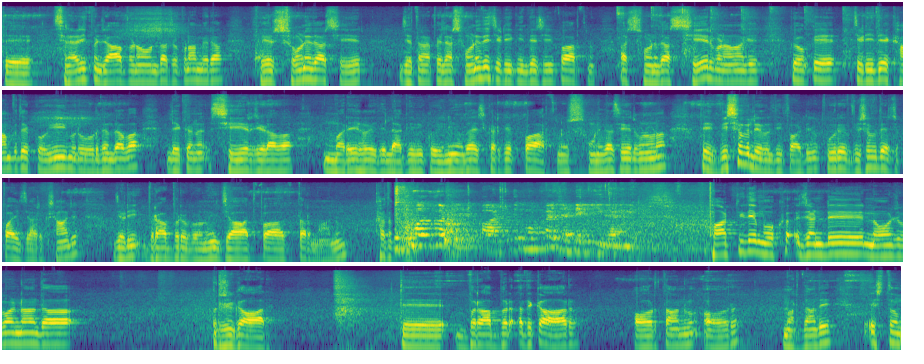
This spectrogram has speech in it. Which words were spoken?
ਤੇ ਸੁਨਹਿਰੀ ਪੰਜਾਬ ਬਣਾਉਣ ਦਾ ਸੁਪਨਾ ਮੇਰਾ ਫਿਰ ਸੋਨੇ ਦਾ ਸ਼ੇਰ ਜਿਸ ਤਰ੍ਹਾਂ ਪਹਿਲਾਂ ਸੋਨੇ ਦੀ ਚਿੜੀ ਕਹਿੰਦੇ ਸੀ ਭਾਰਤ ਨੂੰ ਅੱਜ ਸੋਨੇ ਦਾ ਸ਼ੇਰ ਬਣਾਵਾਂਗੇ ਕਿਉਂਕਿ ਚਿੜੀ ਦੇ ਖੰਭ ਤੇ ਕੋਈ ਵੀ ਮਰੋੜ ਦਿੰਦਾ ਵਾ ਲੇਕਿਨ ਸ਼ੇਰ ਜਿਹੜਾ ਵਾ ਮਰੇ ਹੋਏ ਦੇ ਲਾਗੇ ਵੀ ਕੋਈ ਨਹੀਂ ਆਉਂਦਾ ਇਸ ਕਰਕੇ ਭਾਰਤ ਨੂੰ ਸੋਨੇ ਦਾ ਸ਼ੇਰ ਬਣਾਉਣਾ ਤੇ ਵਿਸ਼ਵ ਲੈਵਲ ਦੀ ਪਾਰਟੀ ਪੂਰੇ ਵਿਸ਼ਵ ਦੇ ਵਿੱਚ ਭਾਈਚਾਰਕ ਸਾਂਝ ਜਿਹੜੀ ਬਰਾਬਰ ਬਣਾਉਣੀ ਜਾਤ ਪਾਤ ਧਰਮਾਂ ਨੂੰ ਖਤਮ ਇਸ ਤੋਂ ਬਾਅਦ ਤੁਹਾਡੀ ਜਿਹੜੀ ਪਾਰਟੀ ਦੇ ਮੁੱਖ ਏਜੰਡੇ ਕੀ ਰਹਿਣਗੇ? ਪਾਰਟੀ ਦੇ ਮੁੱਖ ਏਜੰਡੇ ਨੌਜਵਾਨਾਂ ਦਾ ਰੁਜ਼ਗਾਰ ਤੇ ਬਰਾਬਰ ਅਧਿਕਾਰ ਔਰਤਾਂ ਨੂੰ ਔਰ ਮਰਦਾਂ ਦੇ। ਇਸ ਤੋਂ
